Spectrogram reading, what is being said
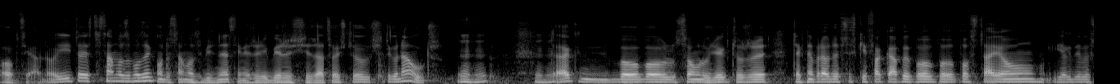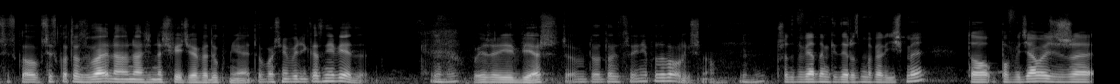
opcja. No i to jest to samo z muzyką, to samo z biznesem. Jeżeli bierzesz się za coś, to się tego naucz, Mhm. Mhm. tak? Bo, bo są ludzie, którzy tak naprawdę wszystkie fakapy po, po, powstają, jak gdyby wszystko, wszystko to złe na, na, na świecie, według mnie, to właśnie wynika z niewiedzy. Mhm. Bo jeżeli wiesz, to, to, to sobie nie pozwolisz, no. Mhm. Przed wywiadem, kiedy rozmawialiśmy, to powiedziałeś, że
